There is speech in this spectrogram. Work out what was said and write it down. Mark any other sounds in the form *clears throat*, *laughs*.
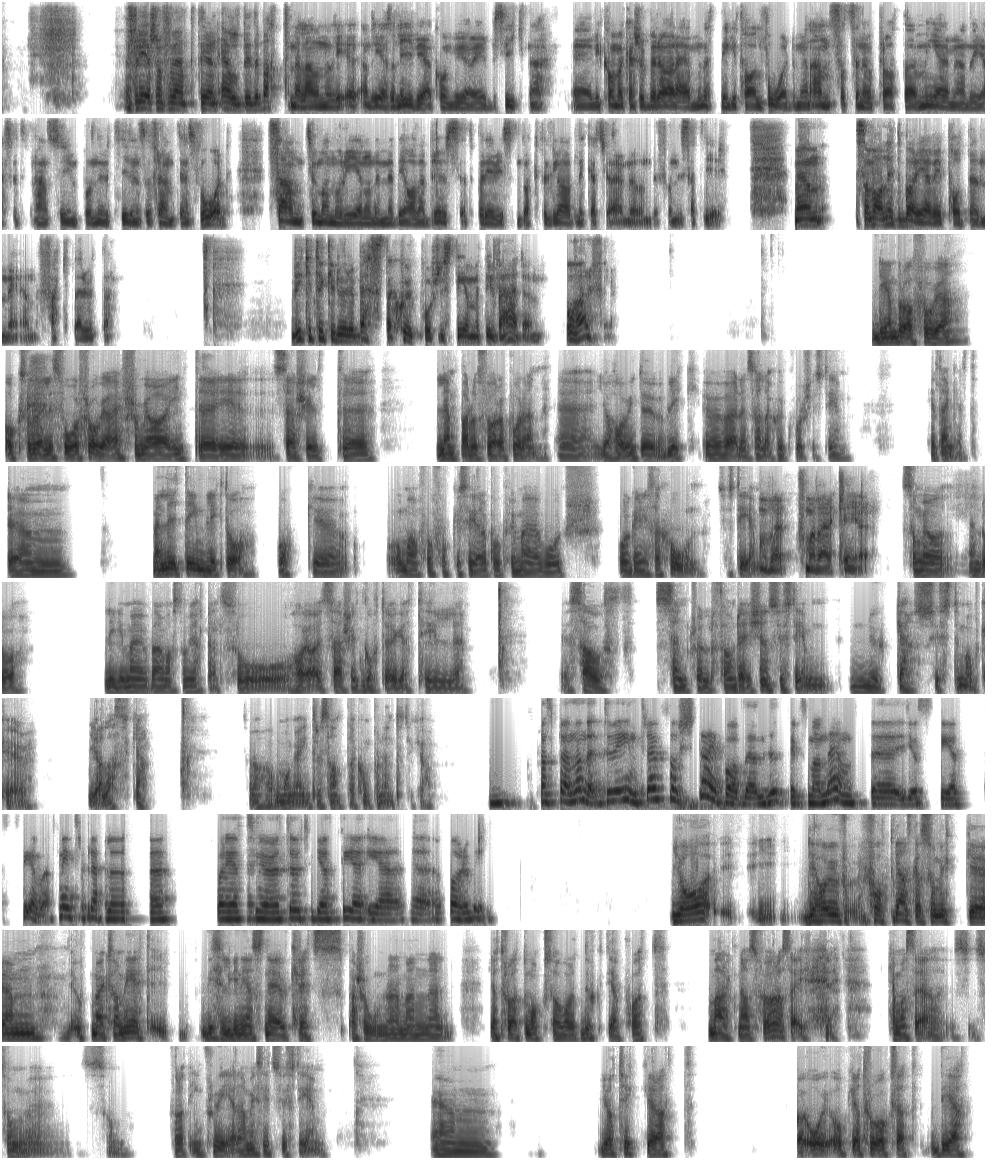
För er som förväntat er en eldig debatt mellan Andreas och Livia kommer vi göra er besvikna. Eh, vi kommer kanske beröra ämnet digital vård men ansatsen är att prata mer med Andreas utifrån hans syn på nutidens och framtidens vård samt hur man når igenom det mediala bruset på det vis som Dr. Glad lyckats göra med underfundig satir. Men som vanligt börjar vi podden med en faktaruta. Vilket tycker du är det bästa sjukvårdssystemet i världen och varför? Det är en bra fråga. Också väldigt svår fråga eftersom jag inte är särskilt eh, lämpad att svara på den. Eh, jag har ju inte överblick över världens alla sjukvårdssystem. Helt enkelt. Ehm, men lite inblick då. Och eh, om man får fokusera på primärvårdsorganisation, system. får man verkligen göra. Som jag ändå ligger mig varmast om hjärtat så har jag ett särskilt gott öga till eh, South Central Foundation system, NUCA System of Care i Alaska. Så jag har många intressanta komponenter tycker jag. Vad spännande. Du är inte den första i podden hittills som har nämnt eh, just det systemet. Kan inte berätta lite vad det är som gör att du tycker att det är en förebild? Ja, det har ju fått ganska så mycket mm, uppmärksamhet, visserligen i en snäv krets personer, men eh, jag tror att de också har varit duktiga på att marknadsföra sig, *laughs* kan man säga, som, som för att influera med sitt system. Ehm, jag tycker att, och jag tror också att det att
